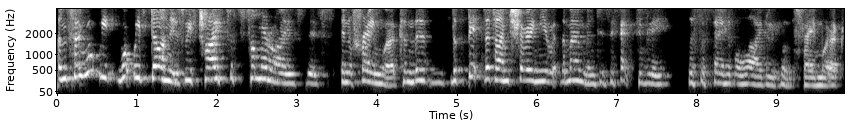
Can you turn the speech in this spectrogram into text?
And so what we what we've done is we've tried to summarize this in a framework and the the bit that I'm showing you at the moment is effectively the Sustainable Livelihoods Framework.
